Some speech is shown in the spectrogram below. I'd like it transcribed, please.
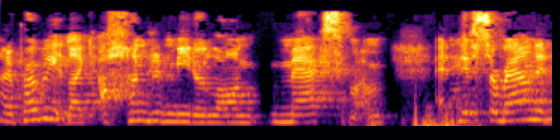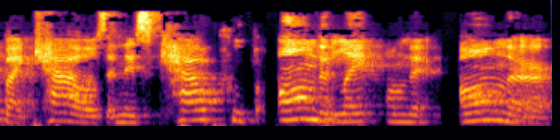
They're probably like a hundred meter long maximum, and they're surrounded by cows, and there's cow poop on the lake, on the on the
